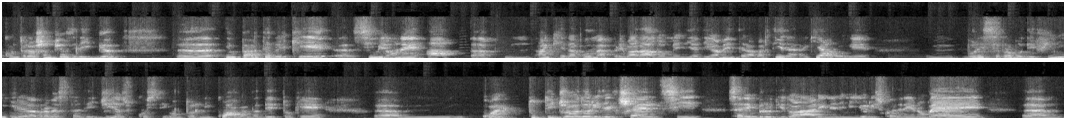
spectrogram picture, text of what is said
contro la Champions League. Uh, in parte perché uh, Simeone ha, uh, anche da come ha preparato mediaticamente la partita, era chiaro che mh, volesse proprio definire la propria strategia su questi contorni qua, quando ha detto che um, qua, tutti i giocatori del Chelsea sarebbero titolari nelle migliori squadre europee, um,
